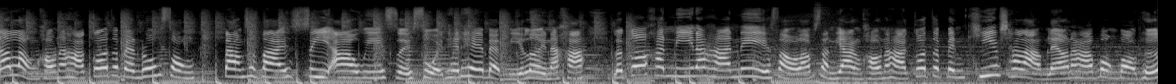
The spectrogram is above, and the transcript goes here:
ด้านหลังของเขานะคะ ก็จะเป็นรูปทรงตามสไตล์ CRV สวยๆ เท่ๆ แบบนี้เลยนะคะ แล้วก็คันนี้นะคะนี่เสารับสัญญาณของเขานะคะ ก็จะเป็นคีบฉลามแล้วนะคะ บ่งบอกถึง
